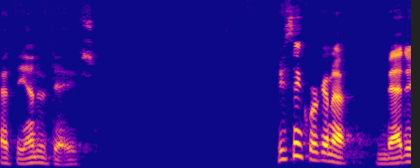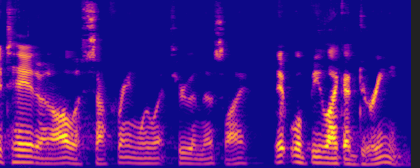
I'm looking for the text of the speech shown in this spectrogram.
at the end of days, do you think we're going to meditate on all the suffering we went through in this life? It will be like a dream.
